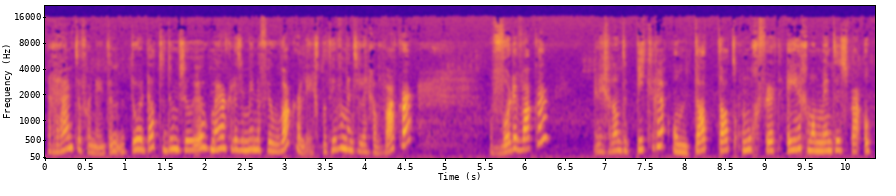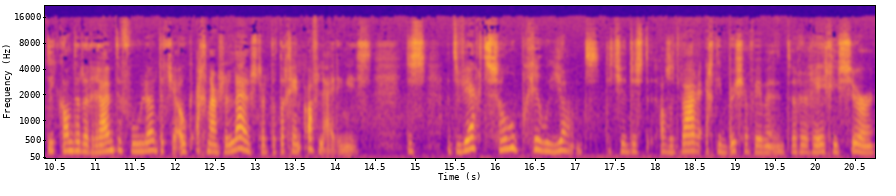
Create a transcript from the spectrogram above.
ruimte voor neemt. En door dat te doen zul je ook merken dat je minder veel wakker ligt. Want heel veel mensen liggen wakker, of worden wakker, en die gaan dan te piekeren, omdat dat ongeveer het enige moment is waarop die kanten de ruimte voelen dat je ook echt naar ze luistert, dat er geen afleiding is. Dus het werkt zo briljant. Dat je dus als het ware echt die buschauffeur bent, de regisseur.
